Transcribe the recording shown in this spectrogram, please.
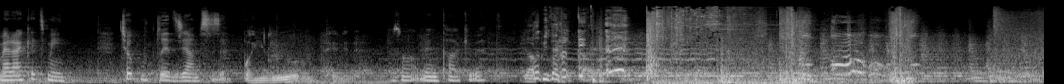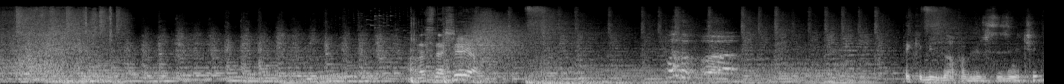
Merak etmeyin. Çok mutlu edeceğim sizi. Bayılıyorum tenine. O zaman beni takip et. Ya bir dakika. Anastasia. Peki biz ne yapabiliriz sizin için?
